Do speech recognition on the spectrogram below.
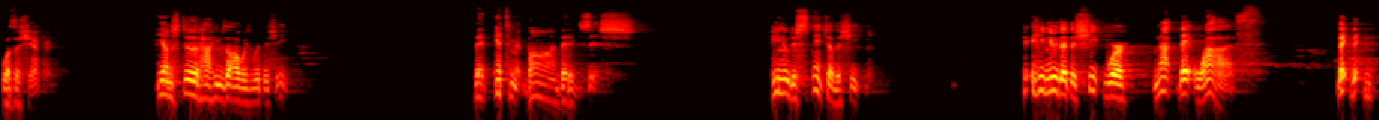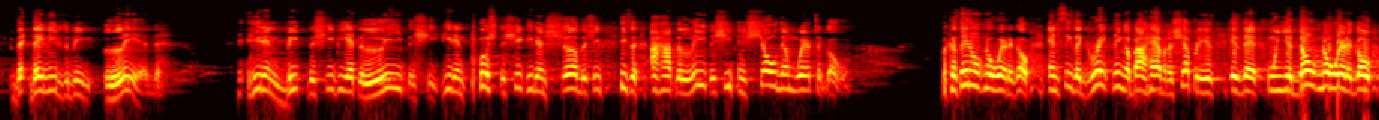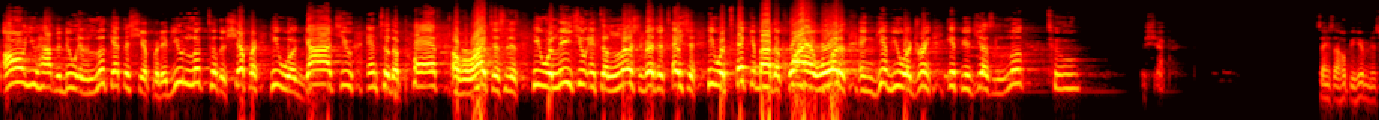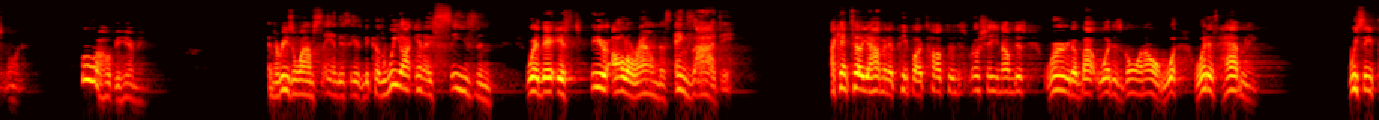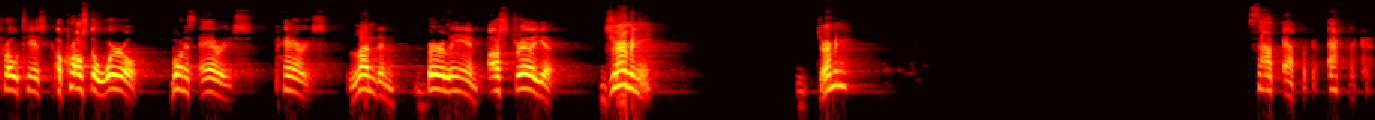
was a shepherd. He understood how he was always with the sheep. That intimate bond that exists. He knew the stench of the sheep. He knew that the sheep were not that wise. They, they, they needed to be led. He didn't beat the sheep. He had to lead the sheep. He didn't push the sheep. He didn't shove the sheep. He said, I have to lead the sheep and show them where to go because they don't know where to go. And see, the great thing about having a shepherd is, is that when you don't know where to go, all you have to do is look at the shepherd. If you look to the shepherd, he will guide you into the path of righteousness. He will lead you into lush vegetation. He will take you by the quiet waters and give you a drink if you just look to the shepherd. Saints, I hope you hear me this morning. Ooh, I hope you hear me. And the reason why I'm saying this is because we are in a season where there is fear all around us, anxiety. I can't tell you how many people I talk to. This Roche, you know, I'm just worried about what is going on, what, what is happening. We see protests across the world Buenos Aires, Paris, London, Berlin, Australia, Germany. Germany? South Africa, Africa.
